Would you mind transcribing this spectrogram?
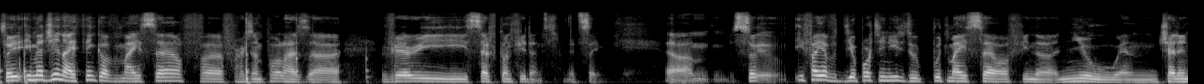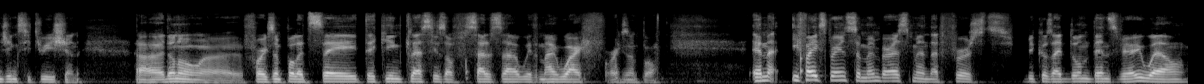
so imagine i think of myself uh, for example as uh, very self-confident let's say um, so if I have the opportunity to put myself in a new and challenging situation, uh, I don't know, uh, for example, let's say taking classes of salsa with my wife, for example. And if I experience some embarrassment at first because I don't dance very well,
